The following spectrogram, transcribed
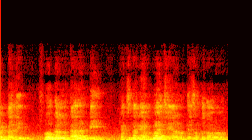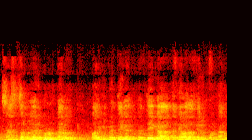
పెట్టాలి లోకల్ టాలెంట్ని ఖచ్చితంగా ఎంప్లాయ్ చేయాలనే ఉద్దేశంతో గౌరవ శాసనసభ్యులు గారు ఎప్పుడు ఉంటారు? వారికి ప్రత్యేక ప్రత్యేక ధన్యవాదాలు తెలుపుకుంటున్నాను.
